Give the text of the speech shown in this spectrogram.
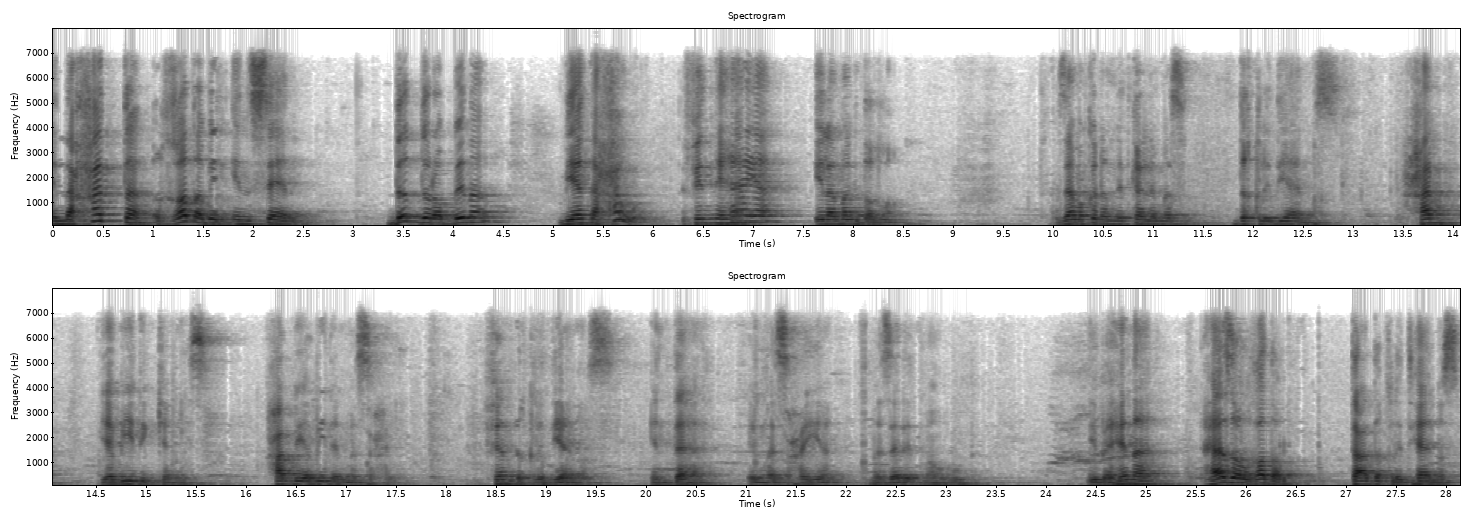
إن حتى غضب الإنسان ضد ربنا بيتحول في النهاية إلى مجد الله. زي ما كنا بنتكلم مثلا دقلديانوس حب يبيد الكنيسة حب يبيد المسيحية. فين دقلديانوس انتهى. المسيحية ما زالت موجودة. يبقى هنا هذا الغضب بتاع دقلديانوس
